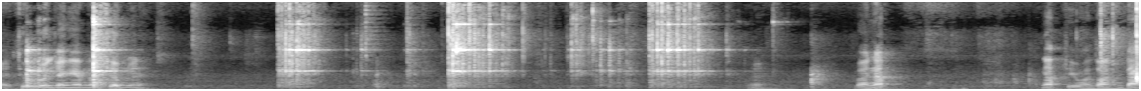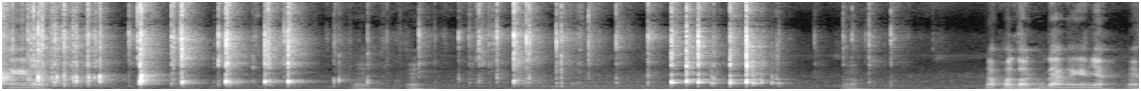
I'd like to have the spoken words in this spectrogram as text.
Đấy, thử luôn cho anh em nam châm nữa này Đấy. và nắp nắp thì hoàn toàn không tăng anh em nhé Đấy. Đấy. Đó. nắp hoàn toàn không tăng anh em nhé này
